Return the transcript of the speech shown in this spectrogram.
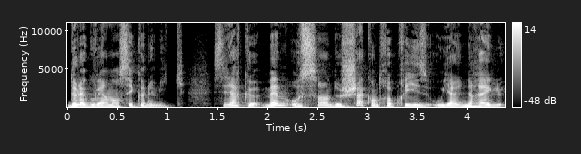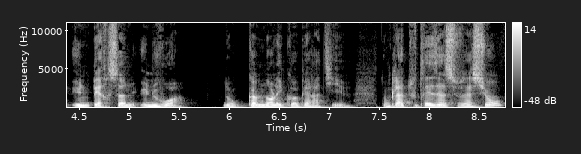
de la gouvernance économique. C'est-à-dire que même au sein de chaque entreprise où il y a une règle, une personne, une voix, donc comme dans les coopératives. Donc là, toutes les associations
